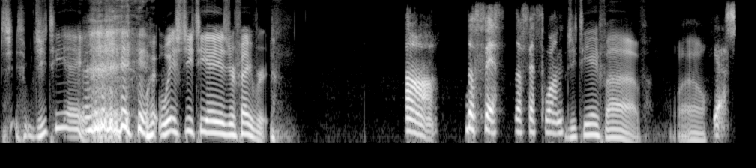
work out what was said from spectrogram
G- GTA. Wh- Which GTA is your favorite? Uh the fifth, the fifth one. GTA Five. Wow. Yes.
